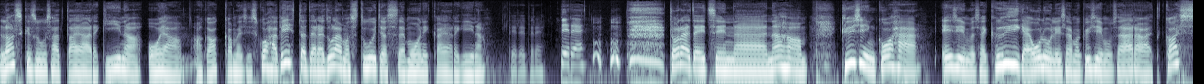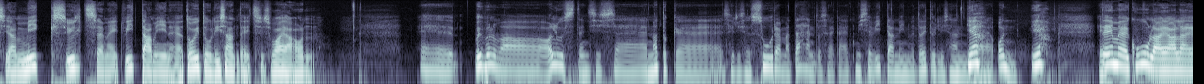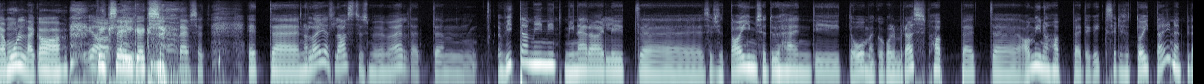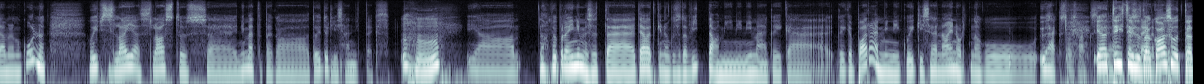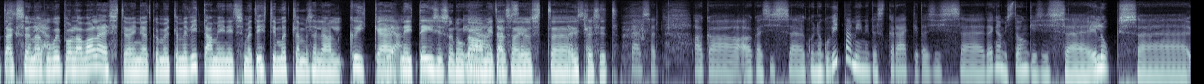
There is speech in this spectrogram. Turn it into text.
laskesuusataja Regina Oja. aga hakkame siis kohe pihta, tere tulemast stuudiosse, Monika ja Regina tere, tere! tere! tore teid siin äh, näha. küsin kohe esimese kõige olulisema küsimuse ära, et kas ja miks üldse neid vitamiine ja toidulisandeid siis vaja on? Eh, võib-olla ma alustan siis eh, natuke sellise suurema tähendusega, et mis see vitamiin või toidulisand ja, eh, on. jah, teeme et... kuulajale ja mulle ka ja, kõik selgeks. Täpselt, et no laias laastus me võime öelda, et um, vitamiinid, mineraalid, sellised taimsed ühendid, oomega kolm rasvhapp, happed, äh, aminohapped ja kõik sellised toitained, mida me oleme kuulnud, võib siis laias laastus äh, nimetada ka toidulisanditeks mm. -hmm. ja noh, võib-olla inimesed äh, teavadki nagu seda vitamiini nime kõige, kõige paremini, kuigi see on ainult nagu üheks osaks. ja tihti seda kasutatakse nagu, nagu võib-olla valesti, on ju, et kui me ütleme vitamiinid, siis me tihti mõtleme selle all kõike ja. neid teisi sõnu ka, mida täpselt, sa just äh, täpselt, ütlesid. täpselt, aga, aga siis äh, kui nagu vitamiinidest ka rääkida, siis tegemist ongi siis eluks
